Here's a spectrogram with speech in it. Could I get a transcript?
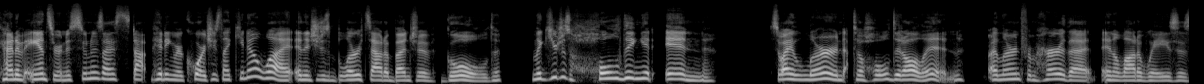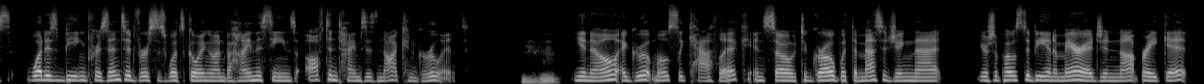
kind of answer. And as soon as I stop hitting record, she's like, you know what? And then she just blurts out a bunch of gold. I'm like, you're just holding it in. So I learned to hold it all in I learned from her that in a lot of ways is what is being presented versus what's going on behind the scenes oftentimes is not congruent. Mm-hmm. You know, I grew up mostly Catholic. And so to grow up with the messaging that you're supposed to be in a marriage and not break it,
